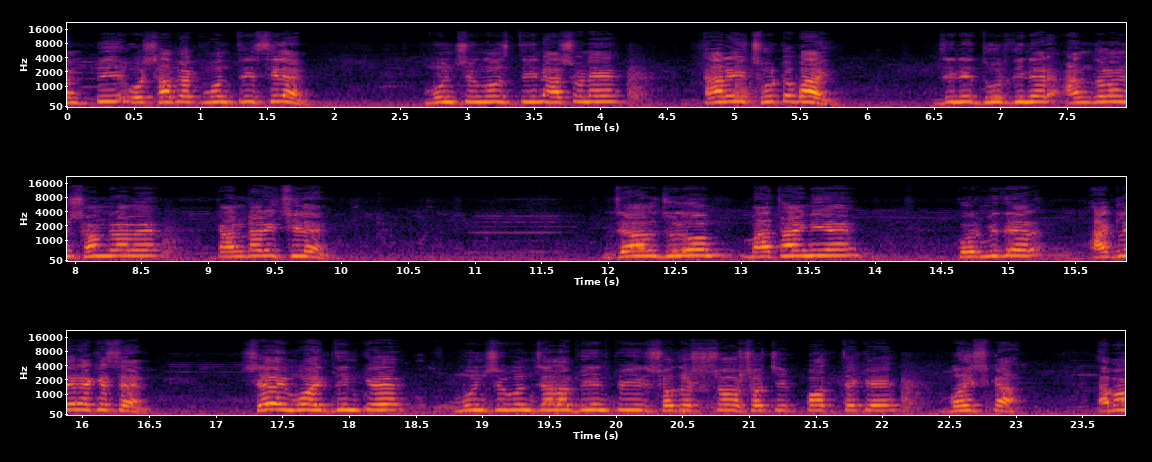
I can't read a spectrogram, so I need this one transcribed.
এমপি ও সাবেক মন্ত্রী ছিলেন। মুন্সিগঞ্জ তিন আসনে তার এই ছোট ভাই, যিনি দুর্দিনের আন্দোলন সংগ্রামে কাণ্ডারি ছিলেন। জাল জুলুম মাথায় নিয়ে কর্মীদের আগলে রেখেছেন। সেই মহিদ্দিনকে মুন্সিগঞ্জ জেলা বিএনপির সদস্য সচিব পদ থেকে বহিষ্কার এবং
